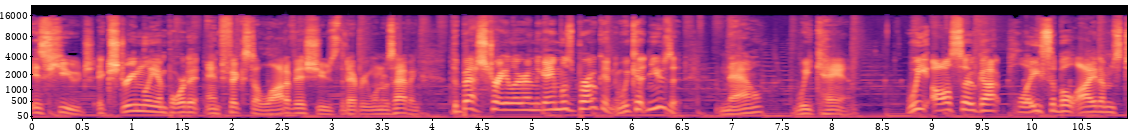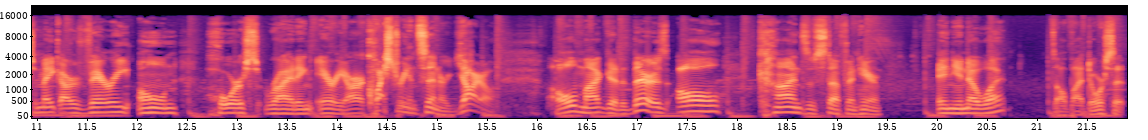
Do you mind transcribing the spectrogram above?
is huge, extremely important, and fixed a lot of issues that everyone was having. The best trailer in the game was broken, we couldn't use it. Now we can. We also got placeable items to make our very own horse riding area, our equestrian center. Yarrow! Oh my goodness, there is all kinds of stuff in here. And you know what? It's all by Dorset.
